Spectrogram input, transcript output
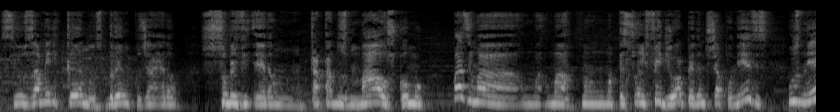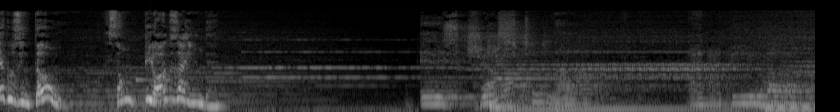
se os americanos brancos já eram eram tratados maus como quase uma, uma, uma, uma pessoa inferior perante os japoneses, os negros então são piores ainda. Just to love and be loved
